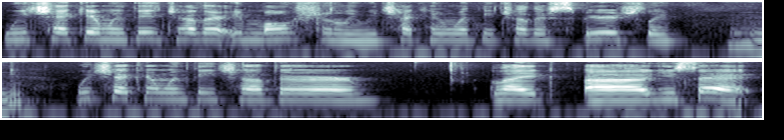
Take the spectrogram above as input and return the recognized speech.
we check in with each other emotionally. We check in with each other spiritually. Mm-hmm. We check in with each other, like uh, you said,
